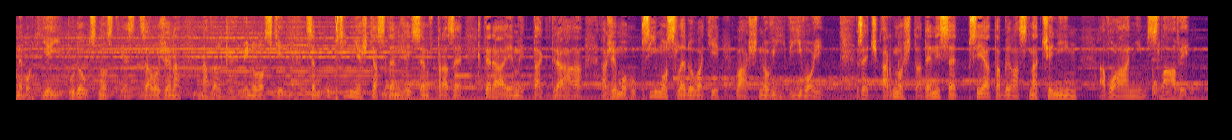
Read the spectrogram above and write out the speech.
neboť její budoucnost jest založena na velké minulosti. Jsem upřímně šťasten, že jsem v Praze, která je mi tak drahá a že mohu přímo sledovat váš nový vývoj. Řeč Arnošta Denise přijata byla s nadšením a voláním slávy. Harvey.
